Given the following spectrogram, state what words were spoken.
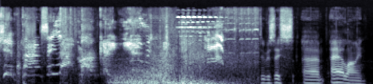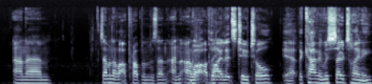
Chimpanzee, that monkey, you! There was this um, airline, and um, was having a lot of problems, and, and a lot What of the- pilot's too tall? Yeah, the cabin was so tiny.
